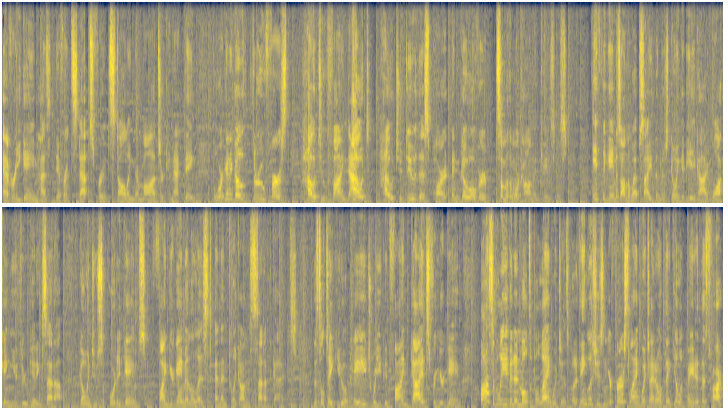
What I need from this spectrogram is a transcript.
Every game has different steps for installing their mods or connecting, but we're going to go through first how to find out how to do this part and go over some of the more common cases. If the game is on the website, then there's going to be a guide walking you through getting set up. Go into supported games, find your game in the list, and then click on the setup guides. This will take you to a page where you can find guides for your game, possibly even in multiple languages, but if English isn't your first language, I don't think you'll have made it this far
